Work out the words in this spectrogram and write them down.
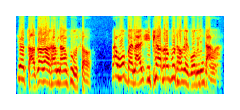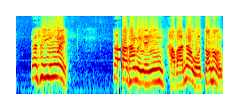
又找赵少康当副手。那我本来一票都不投给国民党了，那是因为赵少康的原因，好吧，那我总统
